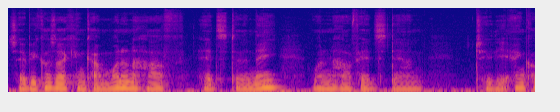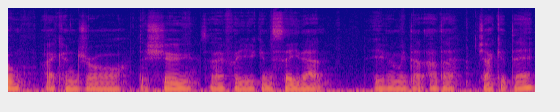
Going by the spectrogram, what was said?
So because I can come one and a half heads to the knee, one and a half heads down to the ankle, I can draw the shoe. So hopefully you can see that even with that other jacket there.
